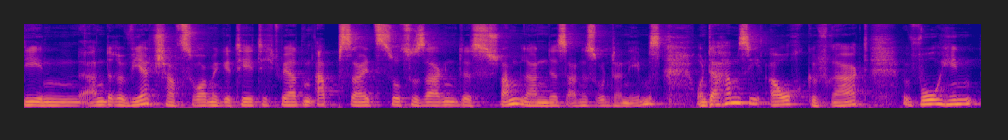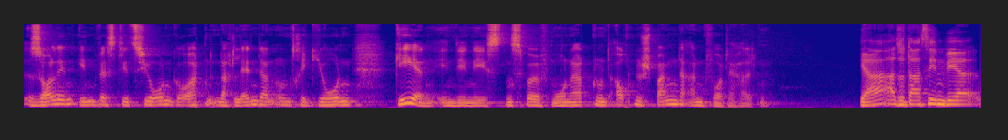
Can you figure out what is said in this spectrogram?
die in andere Wirtschaftsräume getätigt werden, abseits sozusagen des Stammlandes eines Unternehmens. Und da haben Sie auch gefragt, wohin sollen Investitionen geordnet nach Ländern und Regionen gehen in den nächsten zwölf Monaten und auch eine spannende Antwort erhalten. Ja, also da sehen wir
